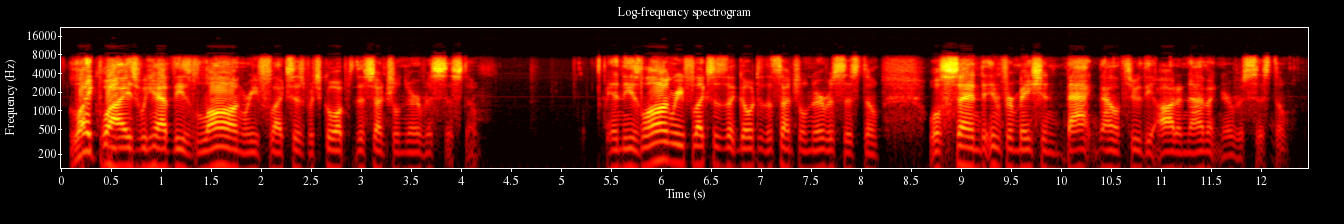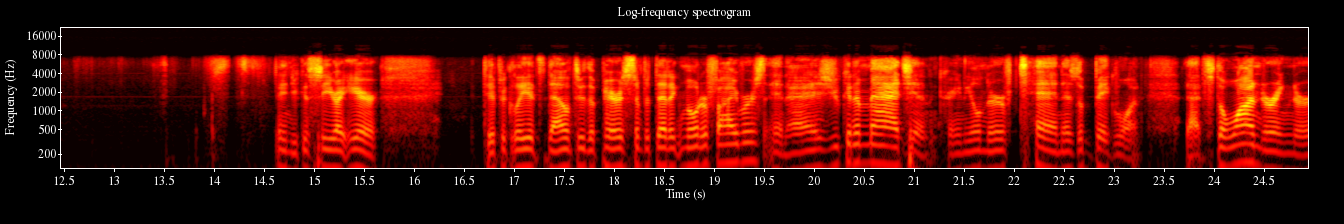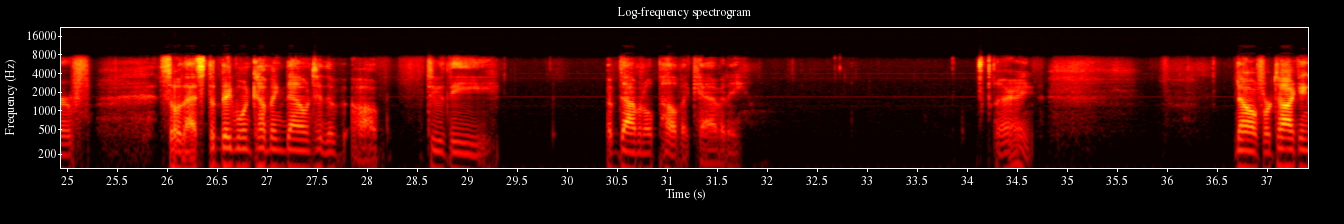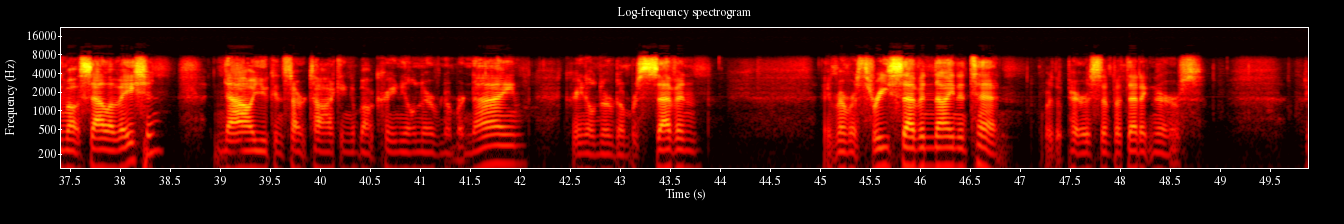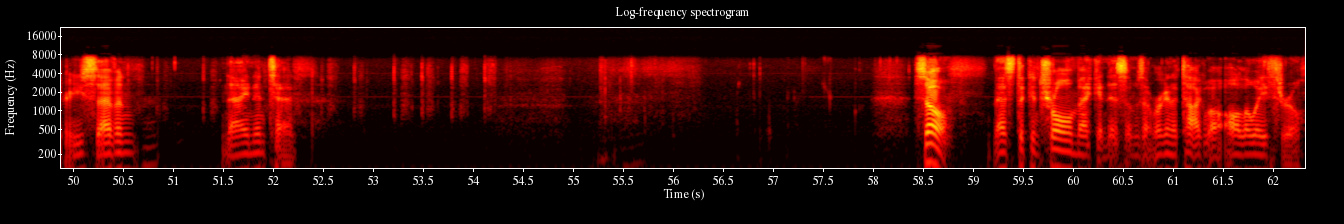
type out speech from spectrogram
Likewise, we have these long reflexes which go up to the central nervous system. And these long reflexes that go to the central nervous system will send information back down through the autonomic nervous system. And you can see right here, typically it's down through the parasympathetic motor fibers. And as you can imagine, cranial nerve 10 is a big one. That's the wandering nerve. So that's the big one coming down to the uh, to the abdominal pelvic cavity. All right. Now, if we're talking about salivation, now you can start talking about cranial nerve number 9, cranial nerve number 7, and remember 3, 7, 9, and 10 were the parasympathetic nerves. 3, 7, 9, and 10. So, that's the control mechanisms that we're going to talk about all the way through.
